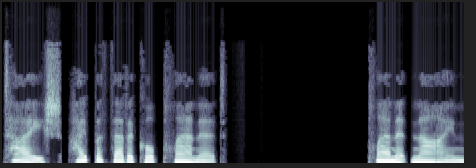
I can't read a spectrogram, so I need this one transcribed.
Tyche hypothetical planet Planet 9.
